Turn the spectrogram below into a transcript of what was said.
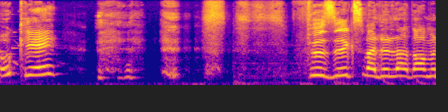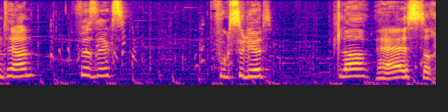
Okay. Physics, meine Damen und Herren. Physics. Funktioniert. Klar. Hä, ist doch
